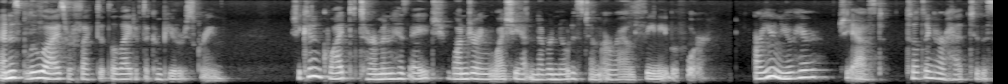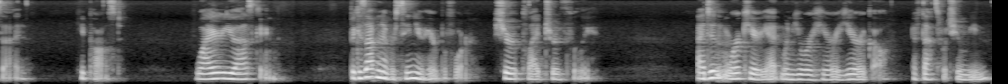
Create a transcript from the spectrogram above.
and his blue eyes reflected the light of the computer screen. She couldn't quite determine his age, wondering why she had never noticed him around Feeney before. Are you new here? she asked, tilting her head to the side. He paused. Why are you asking? Because I've never seen you here before, she replied truthfully. I didn't work here yet when you were here a year ago, if that's what you mean.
